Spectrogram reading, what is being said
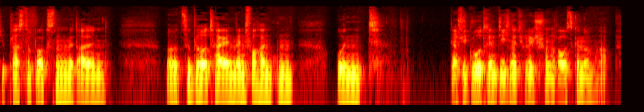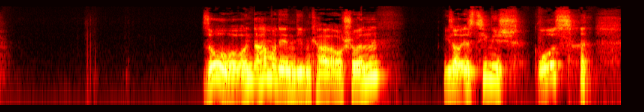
die Plastikboxen mit allen äh, Zubehörteilen, wenn vorhanden. Und der Figur drin, die ich natürlich schon rausgenommen habe. So, und da haben wir den lieben Karl auch schon. Wie gesagt, ist ziemlich groß.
